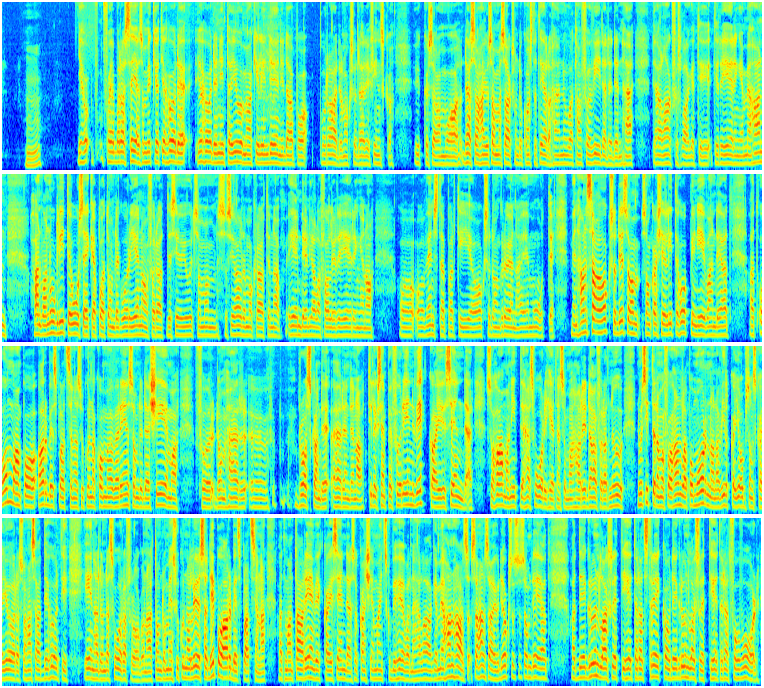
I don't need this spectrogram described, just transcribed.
Jag, får jag bara säga så mycket att jag hörde, jag hörde en intervju med Aki Lindén idag på, på radion också där i finska Ykkösaamua. Där sa han ju samma sak som du konstaterar här nu att han för vidare den här, det här lagförslaget till, till regeringen. Men han, han var nog lite osäker på att om det går igenom för att det ser ju ut som om Socialdemokraterna, en del i alla fall i regeringen och, och, och Vänsterpartiet och också de gröna är emot det. Men han sa också det som, som kanske är lite hoppingivande att, att om man på arbetsplatserna skulle kunna komma överens om det där schema för de här eh, brådskande ärendena, till exempel för en vecka i sänder, så har man inte den här svårigheten som man har idag för att nu, nu sitter de och förhandlar på morgnarna vilka jobb som ska göras och han sa att det hör till en av de där svåra frågorna att om de skulle kunna lösa det på arbetsplatserna, att man tar en vecka i sänder så kanske man inte skulle behöva den här lagen. Men han, har, så han sa ju det också så som det är att, att det är grundlagsrättigheter att strejka och det är grundlagsrättigheter att få vård.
